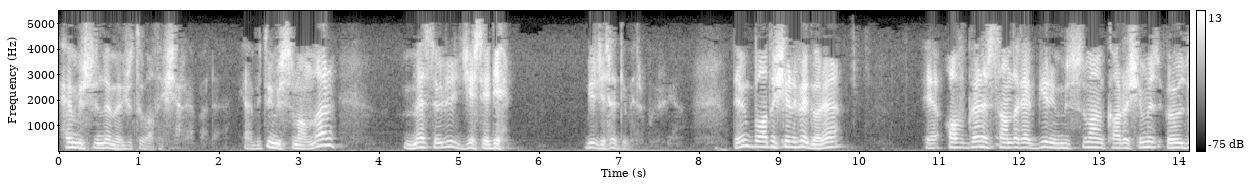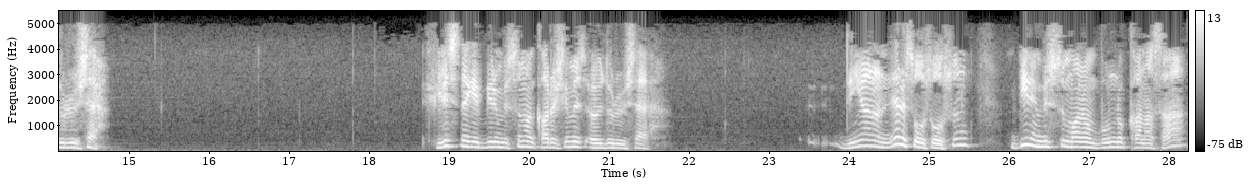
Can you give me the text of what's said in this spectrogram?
hem Müslüm'de mevcut bu hadis-i şerif. Yani bütün Müslümanlar meselü cesedi bir ceset gibidir buyuruyor. Demek bu hadis-i şerife göre e, Afganistan'daki bir Müslüman kardeşimiz öldürülse Filistin'deki bir Müslüman kardeşimiz öldürülse dünyanın neresi olsa olsun bir Müslümanın burnu kanasa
